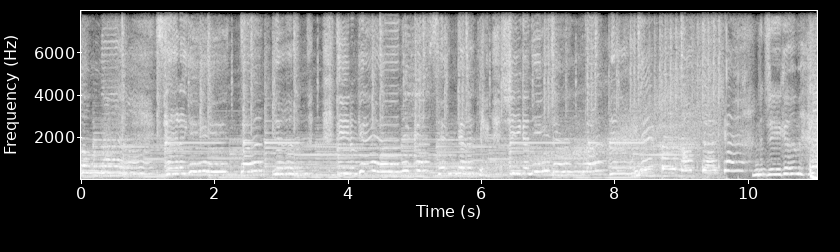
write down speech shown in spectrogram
없나요? 사랑이 있다면 이런 게 아닐까 생각해. 시간이 지나면 내밤 어떨까? 난 지금 해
